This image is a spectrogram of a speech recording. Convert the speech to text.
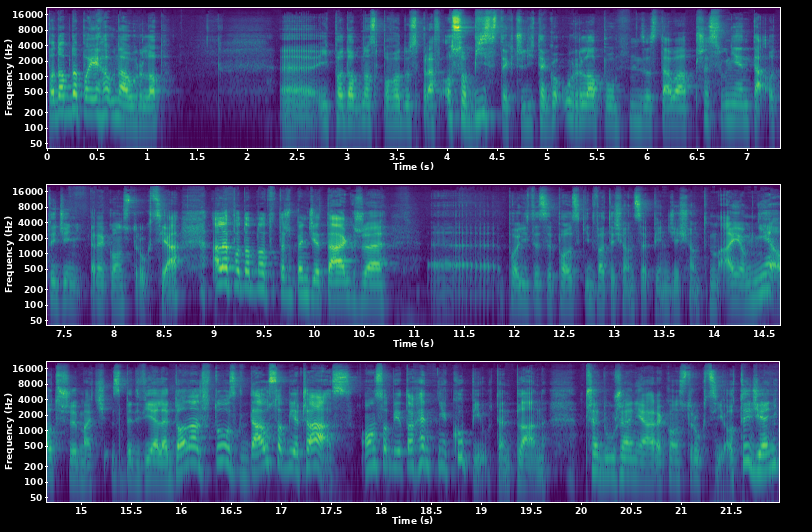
Podobno pojechał na urlop, E, i podobno z powodu spraw osobistych, czyli tego urlopu, została przesunięta o tydzień rekonstrukcja, ale podobno to też będzie tak, że politycy Polski 2050 mają nie otrzymać zbyt wiele. Donald Tusk dał sobie czas. On sobie to chętnie kupił, ten plan przedłużenia rekonstrukcji o tydzień.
